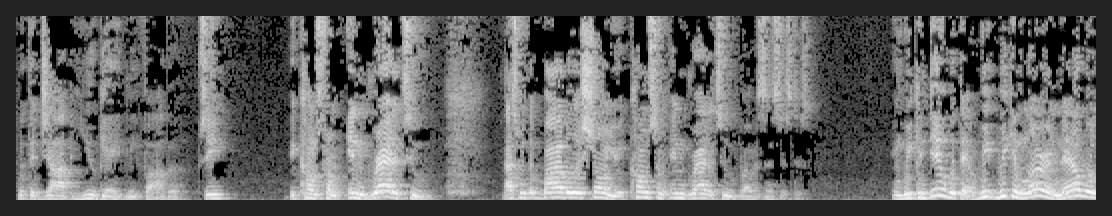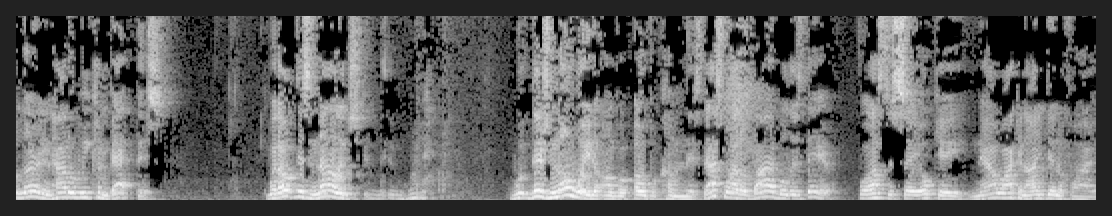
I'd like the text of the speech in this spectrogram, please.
with the job you gave me, Father. See, it comes from ingratitude. That's what the Bible is showing you. It comes from ingratitude, brothers and sisters. And we can deal with that. We, we can learn. Now we're learning how do we combat this. Without this knowledge, there's no way to over, overcome this. That's why the Bible is there for us to say, okay, now I can identify.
